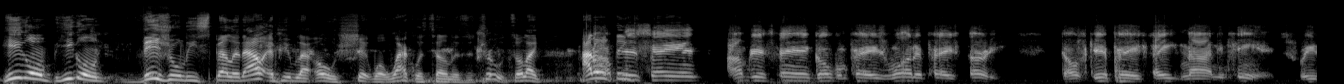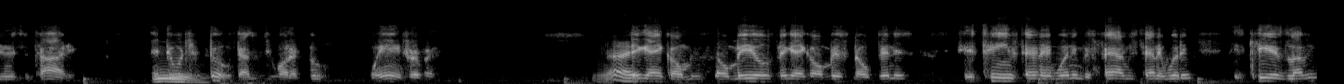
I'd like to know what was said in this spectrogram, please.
he gon' he gon' visually spell it out and people like oh shit, what Wack was telling is the truth. So like I don't I'm think just saying, I'm just saying, go from page one to page 30. Don't skip page eight, nine, and 10. Just read in its entirety. And do what you Mm. do. That's what you want to do. We ain't tripping. all right. Nigga ain't gonna miss no meals. Nigga ain't gonna miss no business. His team standing with him. His family standing with him. His kids love him.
